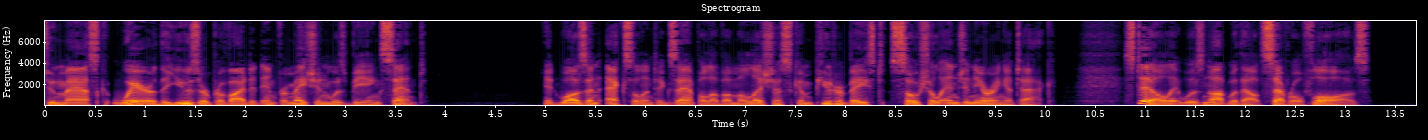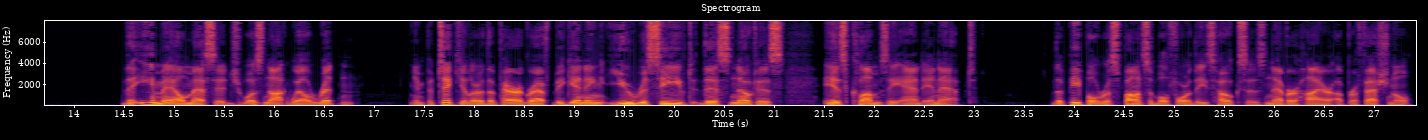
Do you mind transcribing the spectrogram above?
to mask where the user provided information was being sent. It was an excellent example of a malicious computer based social engineering attack. Still, it was not without several flaws. The email message was not well written. In particular, the paragraph beginning, You received this notice, is clumsy and inept. The people responsible for these hoaxes never hire a professional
